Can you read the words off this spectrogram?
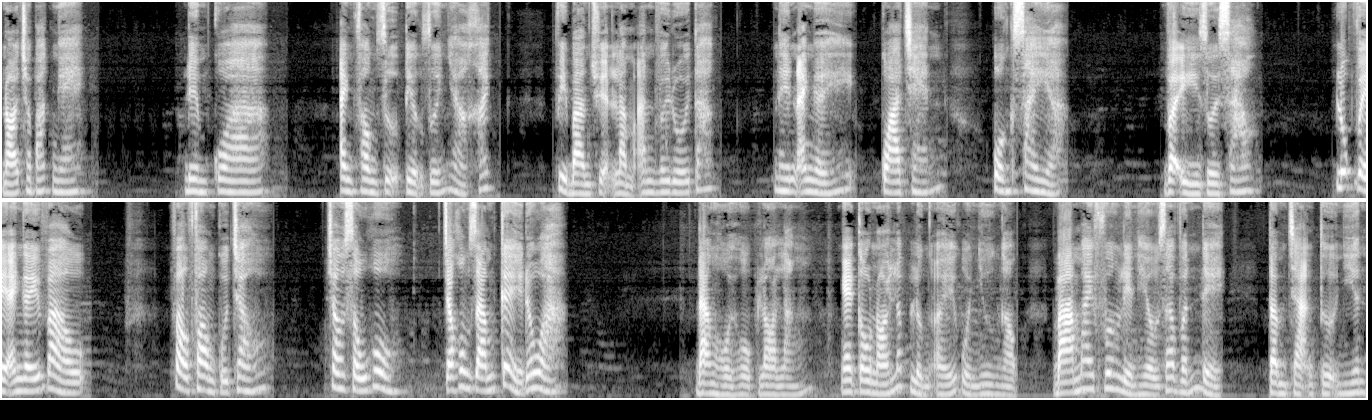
nói cho bác nghe. Đêm qua, anh Phong dự tiệc dưới nhà khách vì bàn chuyện làm ăn với đối tác. Nên anh ấy quá chén, uống say à? Vậy rồi sao? Lúc về anh ấy vào vào phòng của cháu. Cháu xấu hổ, cháu không dám kể đâu à? Đang hồi hộp lo lắng, nghe câu nói lấp lửng ấy của Như Ngọc, bà Mai Phương liền hiểu ra vấn đề. Tâm trạng tự nhiên,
